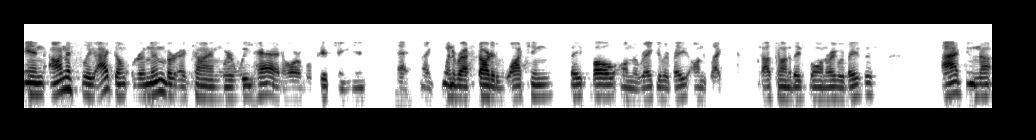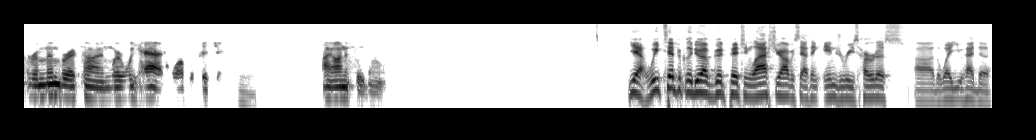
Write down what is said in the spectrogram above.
And honestly, I don't remember a time where we had horrible pitching. At, like whenever I started watching baseball on the regular base, on like South Carolina baseball on a regular basis, I do not remember a time where we had horrible pitching. Mm. I honestly don't. Yeah, we typically do have good pitching. Last year, obviously, I think injuries hurt us. Uh, the way you had to,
